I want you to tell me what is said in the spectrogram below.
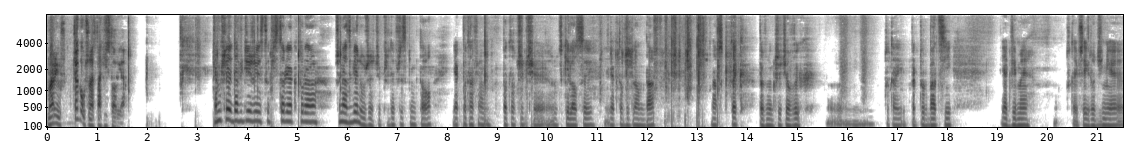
Mariusz, czego uczy nas ta historia? Ja myślę, Dawidzie, że jest to historia, która uczy nas wielu rzeczy. Przede wszystkim to, jak potrafią potoczyć się ludzkie losy, jak to wygląda na wskutek pewnych życiowych tutaj perturbacji. Jak wiemy, tutaj w tej rodzinie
